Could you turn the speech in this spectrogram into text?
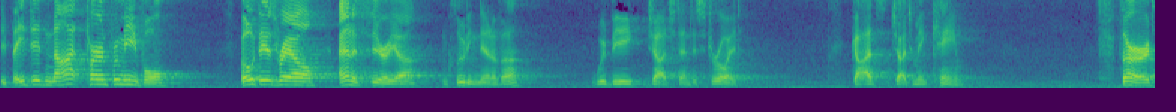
if they did not turn from evil, both Israel and Assyria, including Nineveh, would be judged and destroyed. God's judgment came. Third,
